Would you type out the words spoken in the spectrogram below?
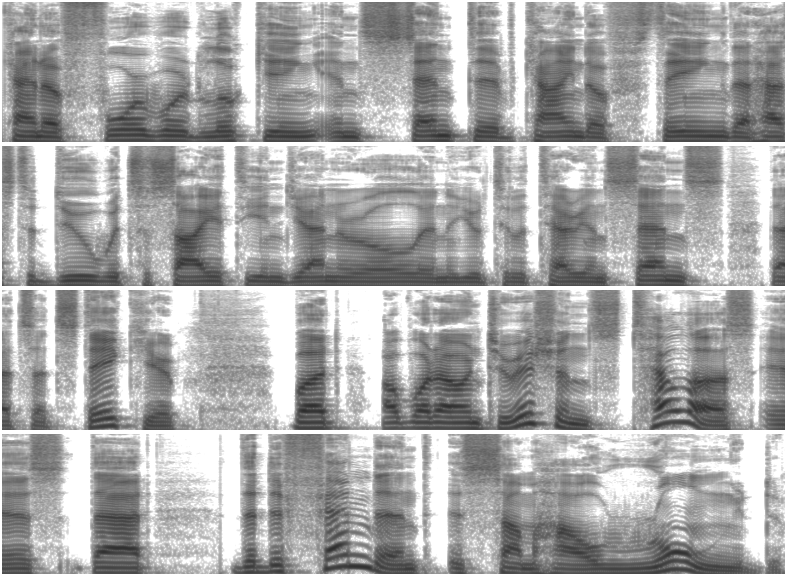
kind of forward looking incentive kind of thing that has to do with society in general in a utilitarian sense that's at stake here but uh, what our intuitions tell us is that the defendant is somehow wronged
